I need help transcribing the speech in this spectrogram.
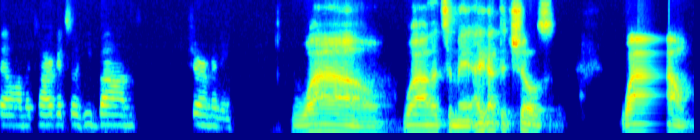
fell on the target. So he bombed Germany. Wow. Wow. That's amazing. I got the chills. Wow.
